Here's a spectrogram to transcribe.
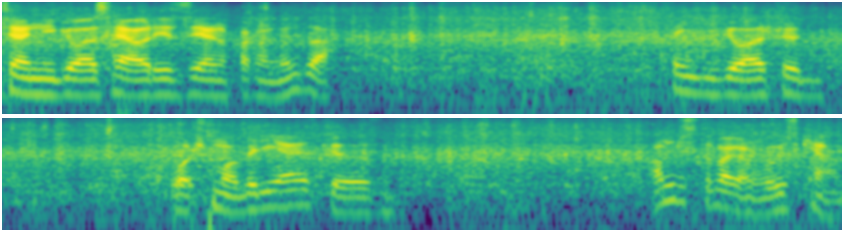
telling you guys how it is down in fucking Windsor. I think you guys should watch my videos because I'm just a fucking loose cunt.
